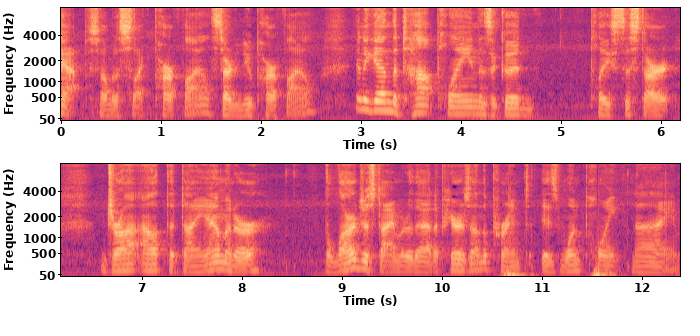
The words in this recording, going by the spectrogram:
cap. So I'm going to select part file, start a new part file. And again, the top plane is a good place to start. Draw out the diameter. The largest diameter that appears on the print is 1.9.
